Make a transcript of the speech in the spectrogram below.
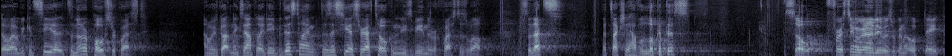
So uh, we can see that it's another post request. And we've got an example ID, but this time there's a CSRF token that needs to be in the request as well. So let's, let's actually have a look at this. So first thing we're going to do is we're going to update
